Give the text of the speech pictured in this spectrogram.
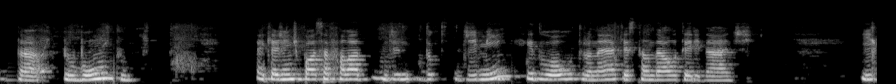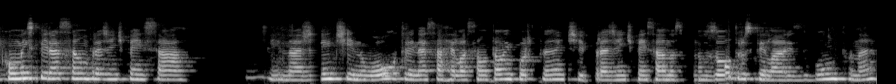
da, do Ubuntu é que a gente possa falar de, do, de mim e do outro, né? A questão da alteridade. E como inspiração para a gente pensar na gente e no outro, e nessa relação tão importante para a gente pensar nos, nos, outros pilares do Ubuntu, né?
